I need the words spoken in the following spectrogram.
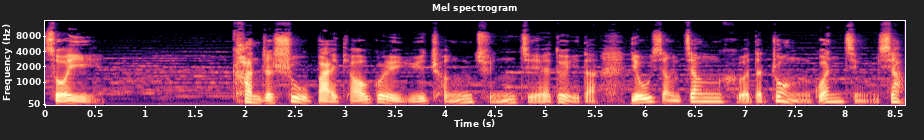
所以，看着数百条桂鱼成群结队的游向江河的壮观景象，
